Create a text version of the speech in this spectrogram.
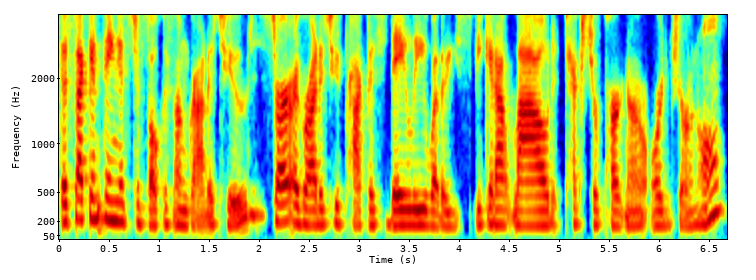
The second thing is to focus on gratitude. Start a gratitude practice daily, whether you speak it out loud, text your partner, or journal.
